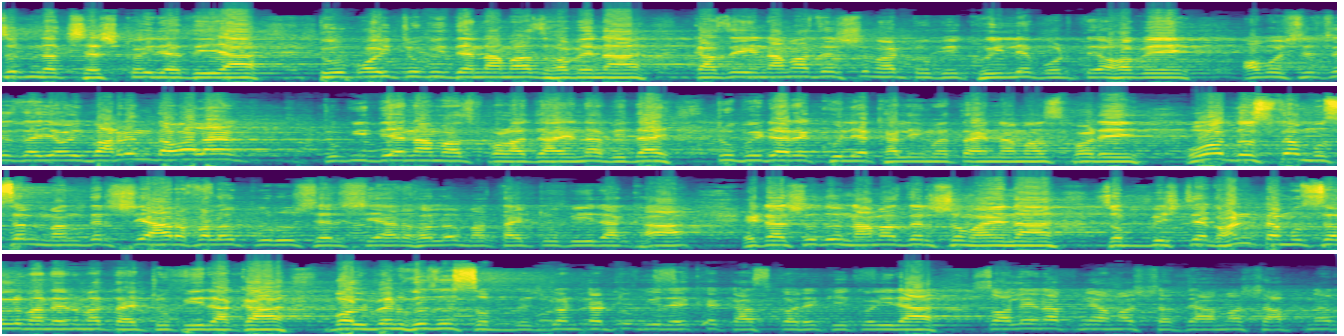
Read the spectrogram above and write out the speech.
সুন্নত শেষ কইরা দিয়া, টুপ ওই টুপিতে নামাজ হবে না। কাজেই নামাজের সময় টুপি খুইলে পড়তে হবে। অবশেষে যাই ওই বারেন্দাওয়ালার টুপি দিয়ে নামাজ পড়া যায় না, বিদায়। টুপিটারে খুলে খালি মাথায় নামাজ পড়ে। ও দোস্ত, মুসলমানদের শেয়ার হলো, পুরুষের শেয়ার হলো, মাথায় টুপি রাখা। এটা শুধু নামাজের সময় না, চব্বিশটা ঘণ্টা মুসলমানের মাথায় টুপি রাখা। বলবেন, হুজুর, চব্বিশ ঘণ্টা টুপি রেখে কাজ করে কি কইরা? চলেন আপনি আমার সাথে, আমার আপনার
